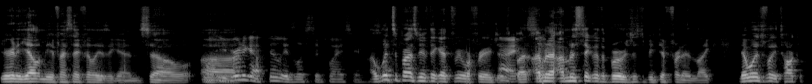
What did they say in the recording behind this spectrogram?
you're going to yell at me if I say Phillies again. So Well, you've uh, already got Phillies listed twice here. I wouldn't surprise me if they got three more free agents, right, but so- I'm I'm gonna stick with the Brewers just to be different and like no one's really talking.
